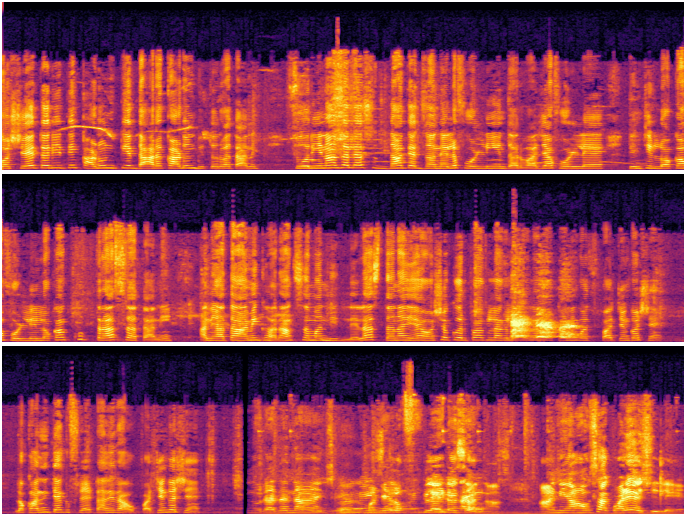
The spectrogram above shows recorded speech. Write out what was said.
कशेंय तरी तें काडून ते दार काडून भितर वता आनी चोरी ना जाल्यार सुद्दां ते जनेलां फोडलीं दरवाजा फोडले तेंची लोकां फोडलीं लोकांक खूब त्रास जाता न्ही आनी आतां आमी घरांक समज न्हिदलेलो आसतना हें अशें करपाक लागलें जाल्यार लोकांनी वचपाचें कशें? लोकांनी त्या फ्लॅटांनी रावपाचें कशें? नुराजा नायक म्हगेलो फ्लॅट आसा हांगा आनी हांव सांकवाळे आशिल्लें.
